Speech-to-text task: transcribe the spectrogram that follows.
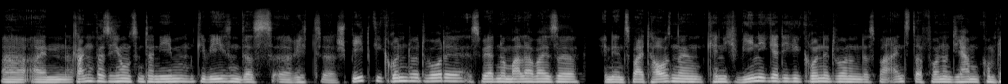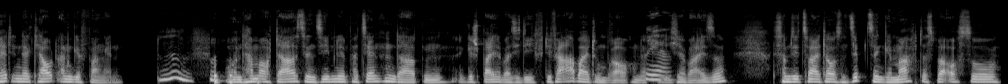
äh ein Krankenversicherungsunternehmen gewesen, das äh, recht äh, spät gegründet wurde. Es werden normalerweise in den 2000ern kenne ich weniger, die gegründet wurden und das war eins davon und die haben komplett in der Cloud angefangen. Mhm. Und haben auch da sensible Patientendaten gespeichert, weil sie die, die Verarbeitung brauchen, natürlicherweise. Ja. Das haben sie 2017 gemacht. Das war auch so,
